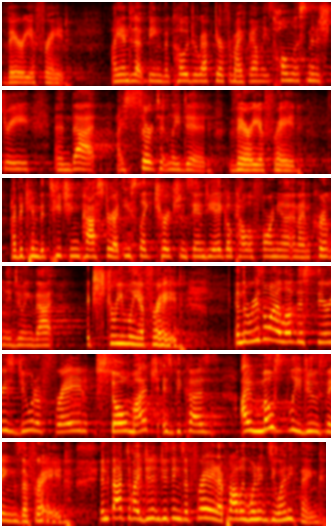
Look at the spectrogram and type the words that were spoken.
very afraid. I ended up being the co director for my family's homeless ministry, and that I certainly did, very afraid. I became the teaching pastor at Eastlake Church in San Diego, California, and I am currently doing that extremely afraid. And the reason why I love this series, Do It Afraid, so much is because I mostly do things afraid. In fact, if I didn't do things afraid, I probably wouldn't do anything.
